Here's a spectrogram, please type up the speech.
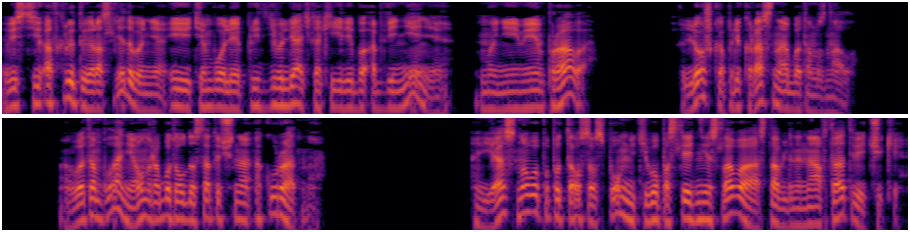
Вести открытые расследования и тем более предъявлять какие-либо обвинения мы не имеем права. Лёшка прекрасно об этом знал. В этом плане он работал достаточно аккуратно. Я снова попытался вспомнить его последние слова, оставленные на автоответчике.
